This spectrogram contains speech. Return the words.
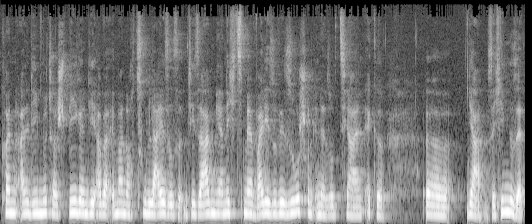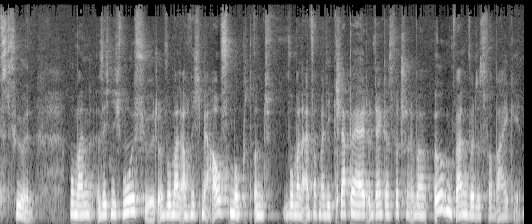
können all die Mütter spiegeln, die aber immer noch zu leise sind. Die sagen ja nichts mehr, weil die sowieso schon in der sozialen Ecke äh, ja, sich hingesetzt fühlen wo man sich nicht wohlfühlt und wo man auch nicht mehr aufmuckt und wo man einfach mal die Klappe hält und denkt, das wird schon über, irgendwann wird es vorbeigehen.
